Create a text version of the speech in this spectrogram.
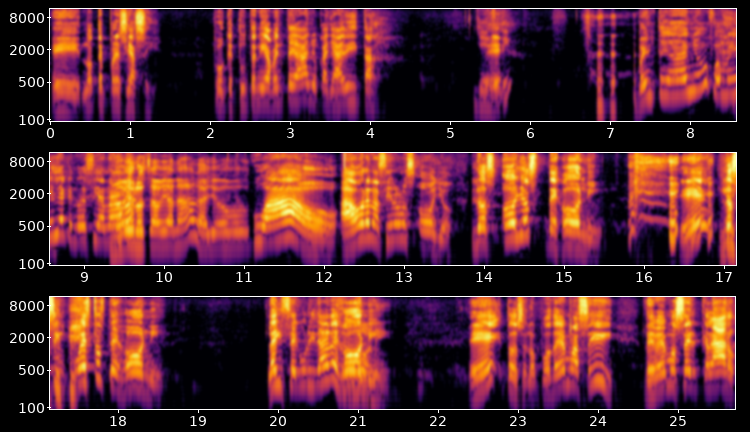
eh, no te expreses así. Porque tú tenías 20 años calladita. ¿Eh? 20 años, familia, que no decía nada. No, yo no sabía nada. Yo... ¡Wow! Ahora nacieron los hoyos. Los hoyos de Honey. ¿Eh? Los impuestos de Honey. La inseguridad de Honey. ¿Eh? Entonces, no podemos así. Debemos ser claros.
